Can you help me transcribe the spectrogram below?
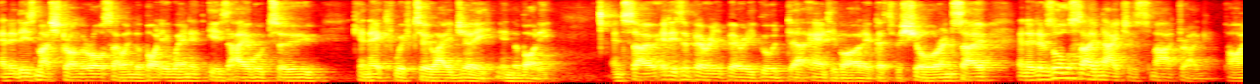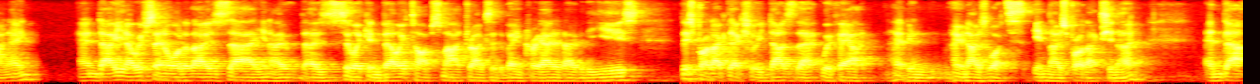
And it is much stronger also in the body when it is able to connect with 2AG in the body. And so it is a very, very good uh, antibiotic, that's for sure. And so, and it is also nature's smart drug, pinene. And uh, you know we've seen a lot of those uh, you know those Silicon Valley type smart drugs that have been created over the years. This product actually does that without having who knows what's in those products, you know. And uh,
